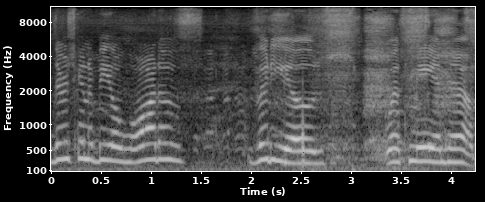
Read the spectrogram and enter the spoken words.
there's gonna be a lot of videos with me and him.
